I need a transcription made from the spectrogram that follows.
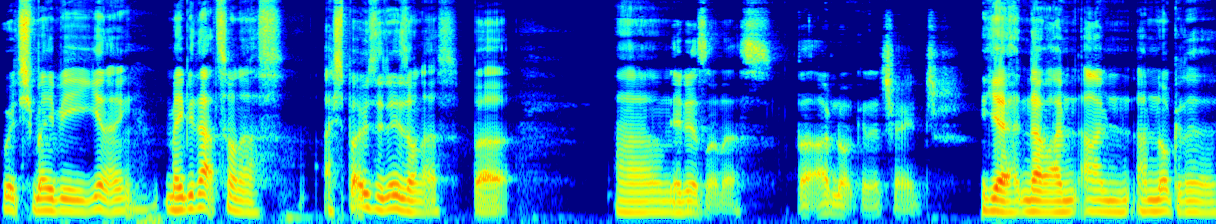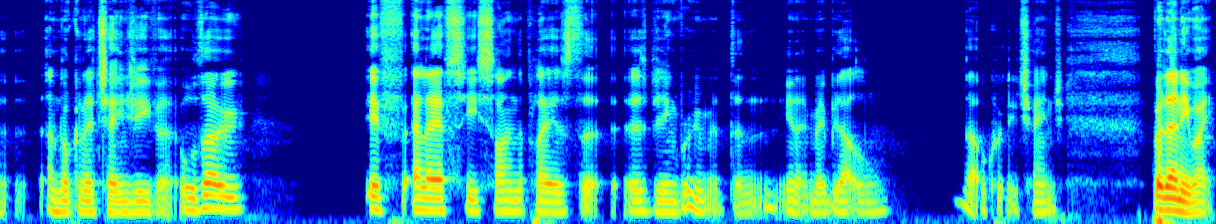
Which maybe you know, maybe that's on us. I suppose it is on us, but um, it is on us. But I'm not going to change. Yeah, no, I'm, I'm, I'm not gonna, I'm not gonna change either. Although, if LAFC sign the players that is being rumored, then you know maybe that'll, that'll quickly change. But anyway,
